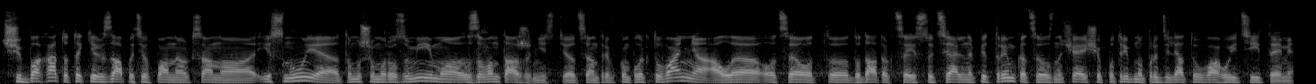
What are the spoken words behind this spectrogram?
чи багато таких запитів, пане Оксано, існує, тому що ми розуміємо завантаженість центрів комплектування, але оце от е, додаток, це і соціальна підтримка. Це означає, що потрібно приділяти увагу і цій темі.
